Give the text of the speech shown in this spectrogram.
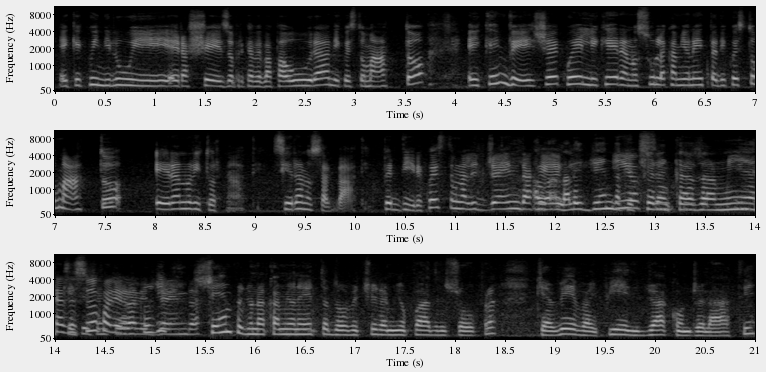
e che quindi lui era sceso perché aveva paura di questo matto e che invece quelli che erano sulla camionetta di questo matto erano ritornati, si erano salvati. Per dire, questa è una leggenda che allora, la leggenda che c'era in casa mia, in casa sua qual era la così, leggenda? Sempre di una camionetta dove c'era mio padre sopra, che aveva i piedi già congelati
